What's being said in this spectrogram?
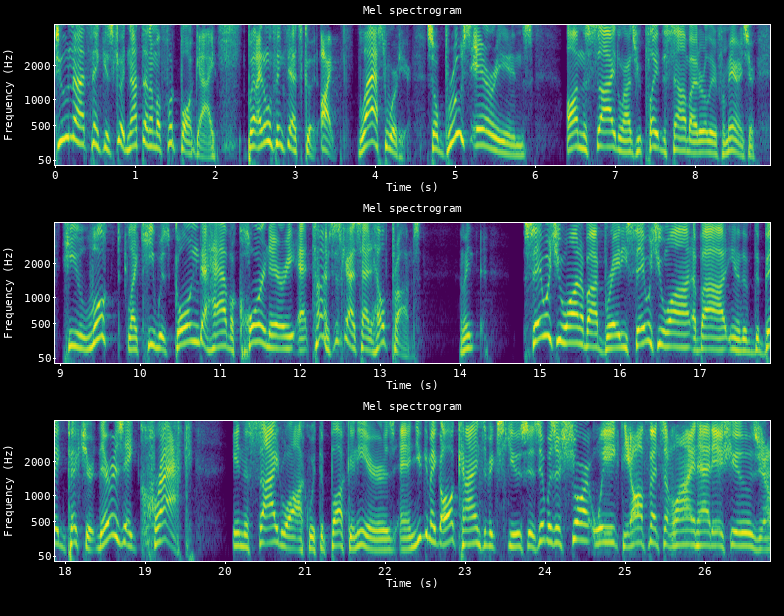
do not think is good. Not that I'm a football guy, but I don't think that's good. All right, last word here. So Bruce Arians on the sidelines, we played the soundbite earlier from Arians here. He looked like he was going to have a coronary at times. This guy's had health problems. I mean, say what you want about Brady, say what you want about you know the, the big picture. There is a crack in the sidewalk with the Buccaneers, and you can make all kinds of excuses. It was a short week. The offensive line had issues. You know,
